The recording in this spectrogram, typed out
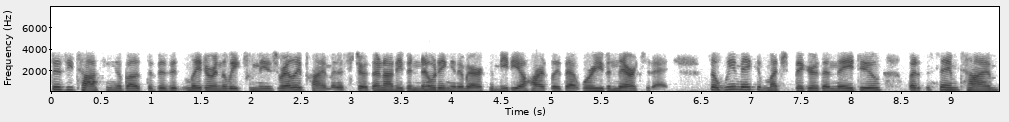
busy talking about the visit later in the week from the Israeli prime minister. They're not even noting in American media hardly that we're even there today. So we make it much bigger than they do, but at the same time,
